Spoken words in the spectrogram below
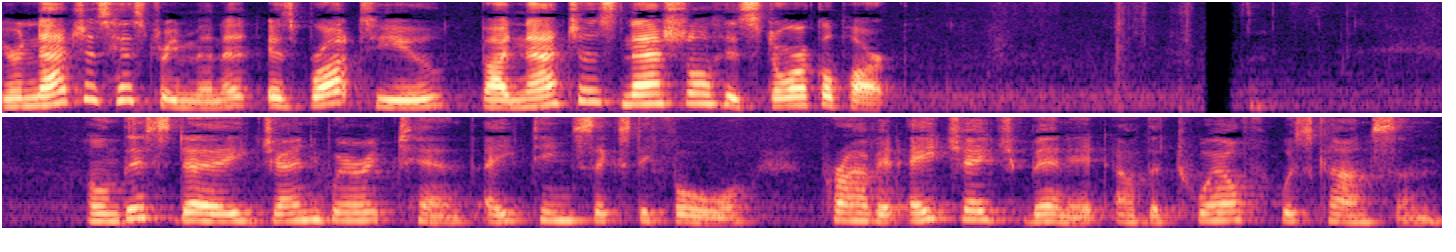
Your Natchez History Minute is brought to you by Natchez National Historical Park. On this day, January 10, 1864, Private H. H. Bennett of the 12th Wisconsin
